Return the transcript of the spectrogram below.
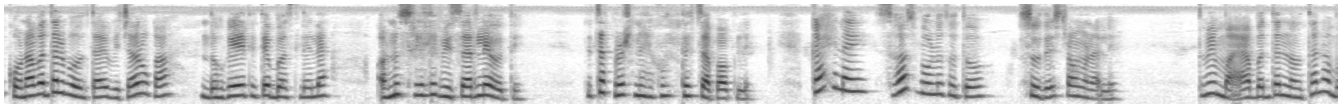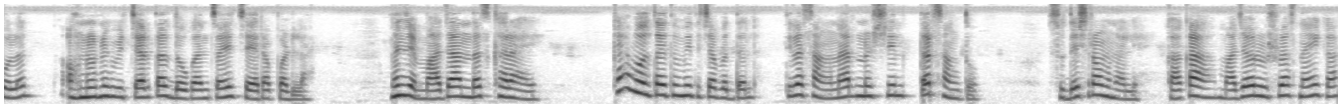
कोणाबद्दल बोलताय विचारू का? दोघे तिथे बसलेल्या अनुश्रीला विचारले होते. तिचा प्रश्न ऐकून ते चपापले. काही नाही सहज बोलत होतो. सुदेशराव म्हणाले तुम्ही मायाबद्दल नव्हता ना बोलत? अनुने विचारताच दोघांचाही चेहरा पडला. म्हणजे माझा अंदाज खरा आहे. काय बोलताय तुम्ही तिच्याबद्दल? तिला सांगणार नसशील तर सांगतो. सुदेशराव म्हणाले काका माझ्यावर विश्वास नाही का?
